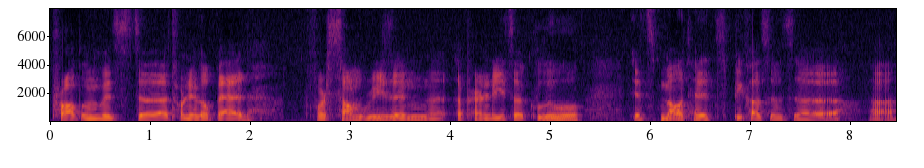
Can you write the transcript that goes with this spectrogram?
problem with the tornado bed. For some reason, uh, apparently the glue. It's melted because of the uh,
